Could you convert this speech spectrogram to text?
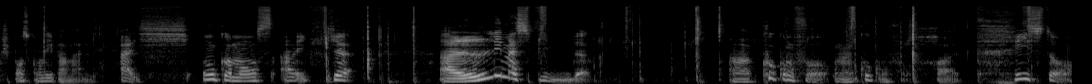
je pense qu'on est pas mal. Allez, on commence avec euh, les Maspid. Un Coconfort. On a un Coconfort. Tristor.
